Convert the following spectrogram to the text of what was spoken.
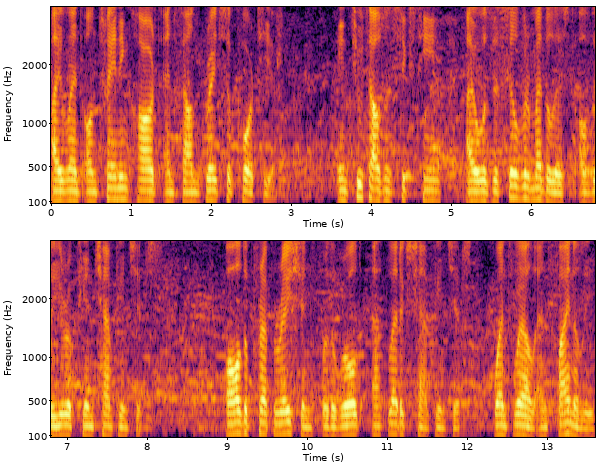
I went on training hard and found great support here. In 2016, I was the silver medalist of the European Championships. All the preparation for the World Athletics Championships went well and finally,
